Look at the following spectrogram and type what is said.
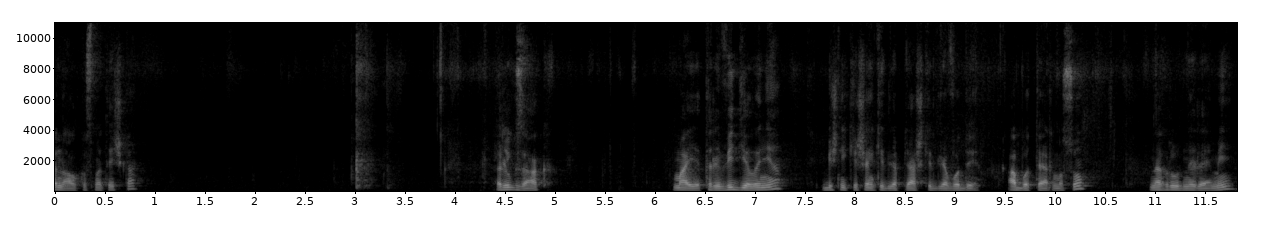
Пенал косметичка. Рюкзак. Має три відділення, бічні кишеньки для пляшки для води або термосу, нагрудний ремінь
